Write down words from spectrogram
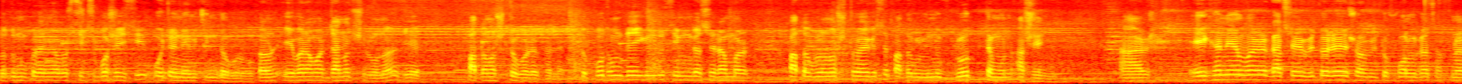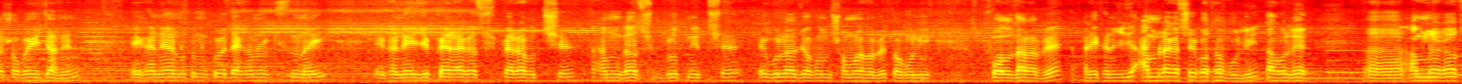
নতুন করে আমি আবার সিক্স বসাইছি, ওইটা নিয়ে আমি চিন্তা করব। কারণ এবার আমার জানা ছিল না যে পাতা নষ্ট করে ফেলে। তো প্রথম থেকেই কিন্তু সিম গাছের আমার পাতাগুলো নষ্ট হয়ে গেছে, পাতাগুলো কিন্তু গ্রোথ তেমন আসেনি। আর এইখানে আমার গাছের ভিতরে সবই তো ফল গাছ, আপনারা সবাই জানেন। এখানে আর নতুন করে দেখানোর কিছু নাই। এখানে এই যে প্যারা গাছ প্যারা হচ্ছে, আম গাছ গ্রোথ নিচ্ছে। এগুলা যখন সময় হবে তখনই ফল দাঁড়াবে। আর এখানে যদি আমড়া গাছের কথা বলি, তাহলে আমড়া গাছ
